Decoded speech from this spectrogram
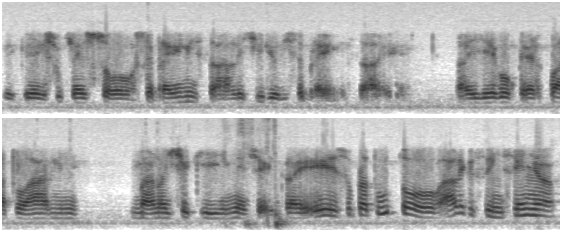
che, che è successo Srebrenica, l'eccidio di Srebrenica, Sarajevo per quattro anni in mano ai cecchini, eccetera. E, soprattutto Alex insegna,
